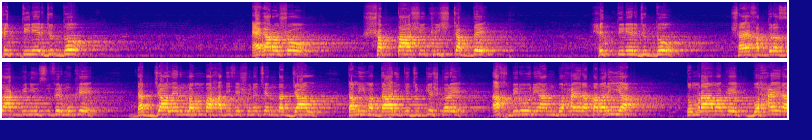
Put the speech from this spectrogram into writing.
হিত্তিনের যুদ্ধ। এগারোশো সপ্তাশি খ্রিস্টাব্দে হিত্তিনের যুদ্ধ। শায়েখ আব্দুর রাজ্জাক বিন ইউসুফের মুখে দাজ্জালের লম্বা হাদিসে শুনেছেন, দাজ্জাল তামিম আদারিকে জিজ্ঞেস করে, আখবিরুনি আন বহায়রা তাবারিয়া? তোমরা আমাকে বহায়রা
